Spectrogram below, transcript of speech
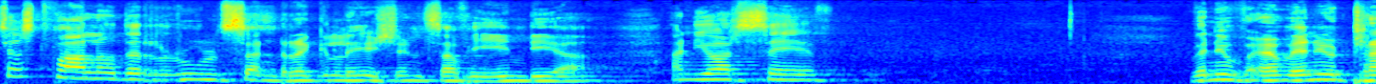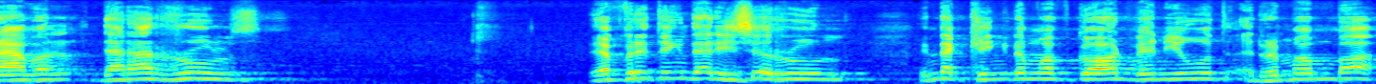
Just follow the rules and regulations of India and you are safe. When you, when you travel, there are rules. Everything there is a rule. In the kingdom of God, when you remember,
